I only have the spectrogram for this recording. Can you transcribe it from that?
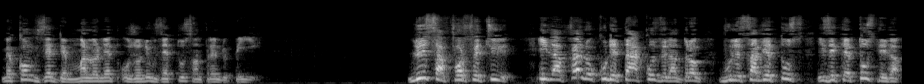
Mais comme vous êtes des malhonnêtes, aujourd'hui, vous êtes tous en train de payer. Lui, sa forfaiture, il a fait le coup d'état à cause de la drogue. Vous le saviez tous, ils étaient tous dedans.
